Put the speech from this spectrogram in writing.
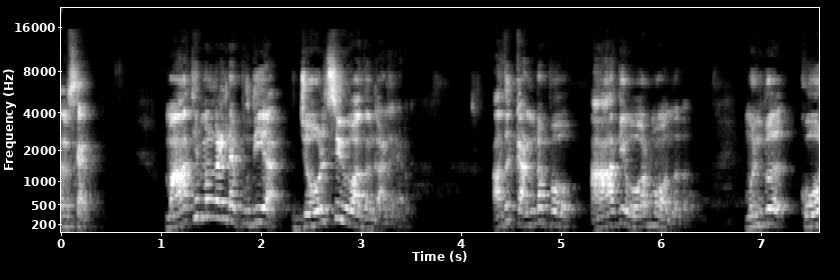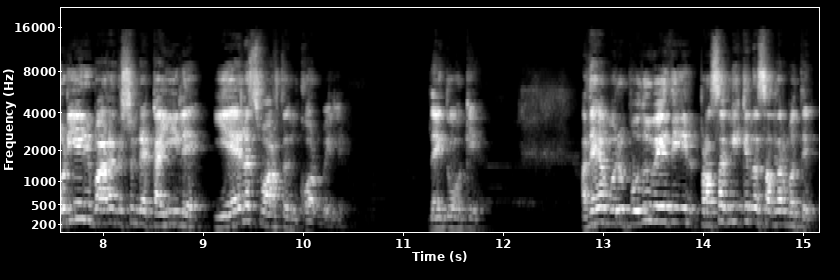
നമസ്കാരം. മാധ്യമങ്ങളുടെ പുതിയ ജോൾസി വിവാദം കാണുകയാണ്. അത് കണ്ടപ്പോൾ ആദ്യം ഓർമ്മ വന്നത് മുൻപ് കോടിയേരി ബാലകൃഷ്ണന്റെ കയ്യിലെ ഏല സ്വാർത്ഥൻ നിങ്ങൾക്ക് ഓർമ്മയില്ലേ ദൈ നോക്കി അദ്ദേഹം ഒരു പൊതുവേദിയിൽ പ്രസംഗിക്കുന്ന സന്ദർഭത്തിൽ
